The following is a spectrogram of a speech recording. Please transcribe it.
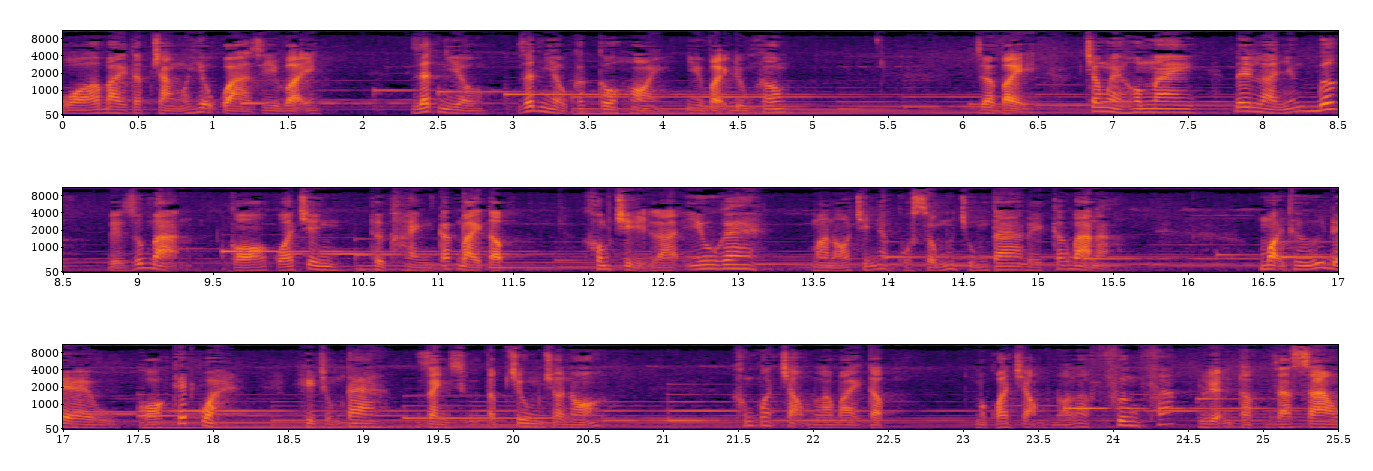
Ủa bài tập chẳng có hiệu quả gì vậy? Rất nhiều, rất nhiều các câu hỏi như vậy đúng không? Giờ vậy, trong ngày hôm nay, đây là những bước để giúp bạn có quá trình thực hành các bài tập không chỉ là yoga mà nó chính là cuộc sống của chúng ta đấy các bạn ạ. Mọi thứ đều có kết quả khi chúng ta dành sự tập trung cho nó. Không quan trọng là bài tập mà quan trọng đó là phương pháp luyện tập ra sao.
